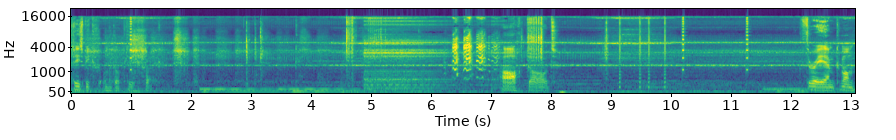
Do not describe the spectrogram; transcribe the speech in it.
Please be oh my god, please be quick. Oh god. 3 a.m. Come on.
